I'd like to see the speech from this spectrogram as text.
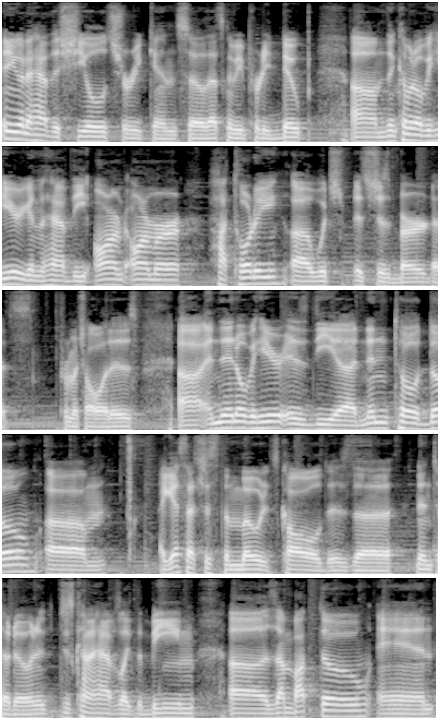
And you're going to have the shield shuriken, so that's going to be pretty dope. Um, then coming over here, you're going to have the armed armor Hattori, uh, which is just bird. That's pretty much all it is. Uh, and then over here is the uh, Nintodo. Um, I guess that's just the mode it's called is the Nintodo, and it just kind of has like the beam, uh, Zanbato, and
